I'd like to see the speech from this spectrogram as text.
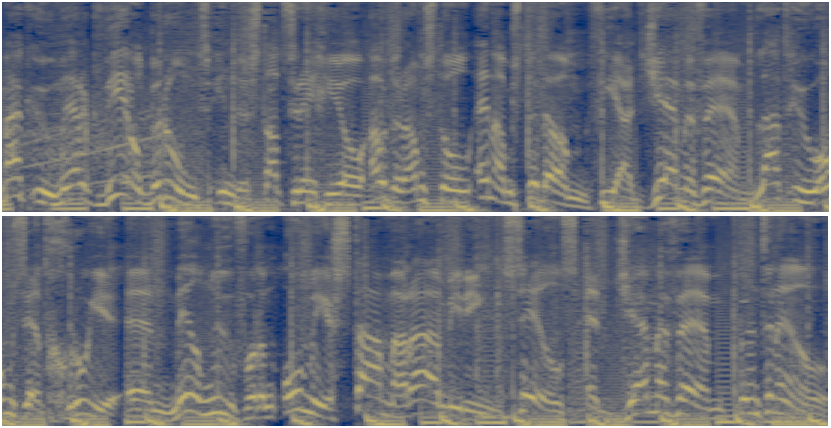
Maak uw merk wereldberoemd in de stadsregio Ouder Amstel en Amsterdam via Jam FM. Laat uw omzet groeien en mail nu voor een onweerstaanbare aanbieding. Sales at jamfm.nl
